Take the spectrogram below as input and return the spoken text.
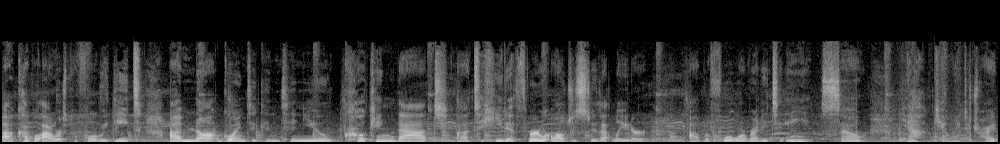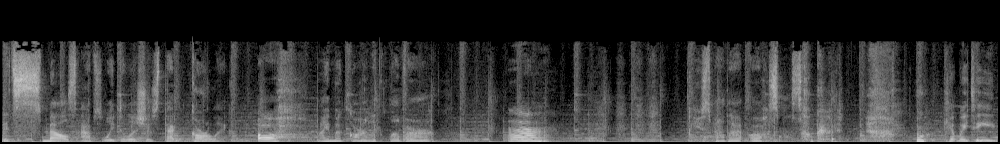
a couple hours before we eat. I'm not going to continue cooking that uh, to heat it through. I'll just do that later uh, before we're ready to eat. So yeah, can't wait to try it. It smells absolutely delicious, that garlic. Oh, I'm a garlic lover. Mmm. You smell that? Oh, it smells so good. Ooh, can't wait to eat.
